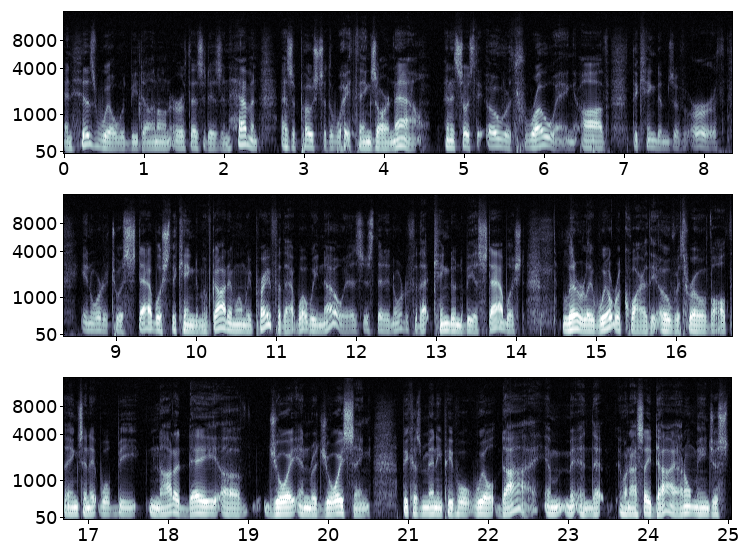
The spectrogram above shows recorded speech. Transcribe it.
and His will would be done on earth as it is in heaven, as opposed to the way things are now. And so it's the overthrowing of the kingdoms of earth in order to establish the kingdom of God. And when we pray for that, what we know is, is that in order for that kingdom to be established, literally will require the overthrow of all things. And it will be not a day of joy and rejoicing because many people will die. And, and that when I say die, I don't mean just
